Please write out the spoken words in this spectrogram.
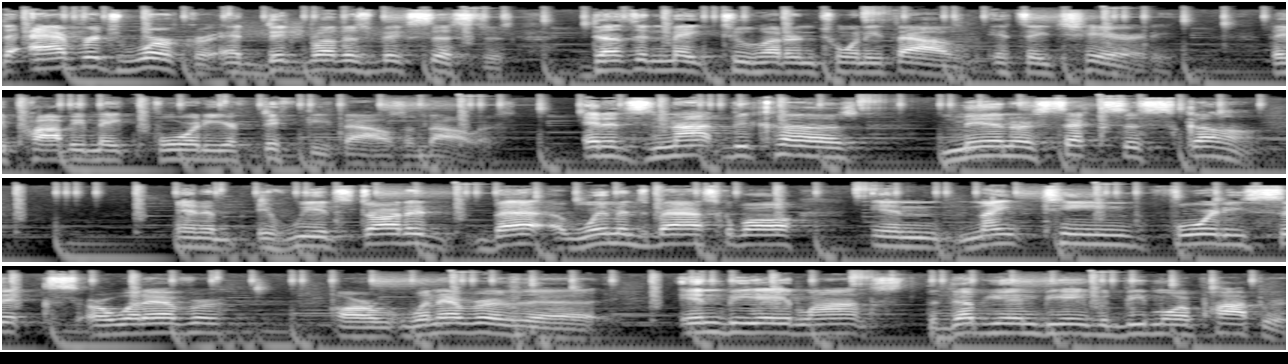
The average worker at Big Brothers Big Sisters doesn't make 220,000. It's a charity. They probably make 40 or 50,000 dollars. And it's not because men are sexist scum. And if, if we had started ba- women's basketball in 1946 or whatever, or whenever the NBA launched, the WNBA would be more popular.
